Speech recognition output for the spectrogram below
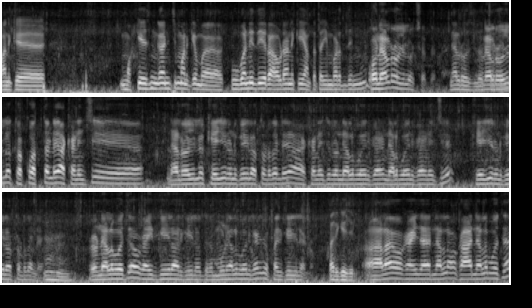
మనకి మొక్క వేసిన కాడి నుంచి మనకి పువ్వు అనేది రావడానికి ఎంత టైం పడుతుందండి ఓ నెల రోజుల్లో వచ్చేద్దండి. నెల రోజులు నెల రోజుల్లో తక్కువ వస్తుంది అక్కడి నుంచి నెల రోజుల్లో కేజీ రెండు కేజీలు వస్తుంటుందండి అక్కడి నుంచి రెండు నెలలు పోయిన కాడ నెల పోయిన కాడ నుంచి కేజీ రెండు కేజీలు వస్తుంటుందండి. రెండు నెలలు పోతే ఒక ఐదు కేజీలు ఆరు కేజీలు అవుతుంది మూడు నెలలు పోయిన కాడ పది కేజీలు అండి పది కేజీలు. అలా ఒక ఐదు ఆరు నెలలు ఒక ఆరు నెలలు పోతే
